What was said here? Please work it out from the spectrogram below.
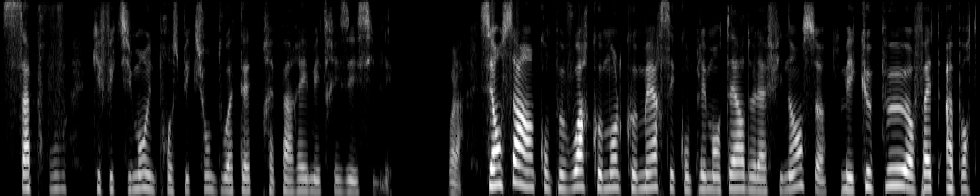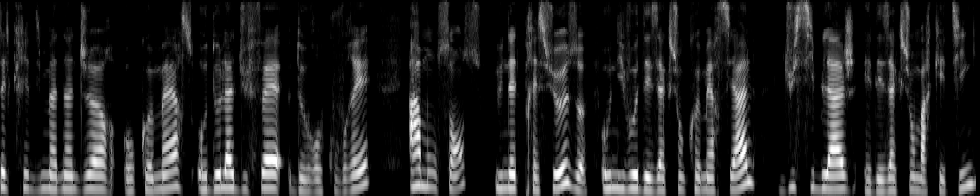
ça prouve qu'effectivement, une prospection doit être préparée, maîtrisée et ciblée. Voilà. C'est en ça hein, qu'on peut voir comment le commerce est complémentaire de la finance, mais que peut en fait apporter le crédit manager au commerce au-delà du fait de recouvrer, à mon sens, une aide précieuse au niveau des actions commerciales, du ciblage et des actions marketing.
